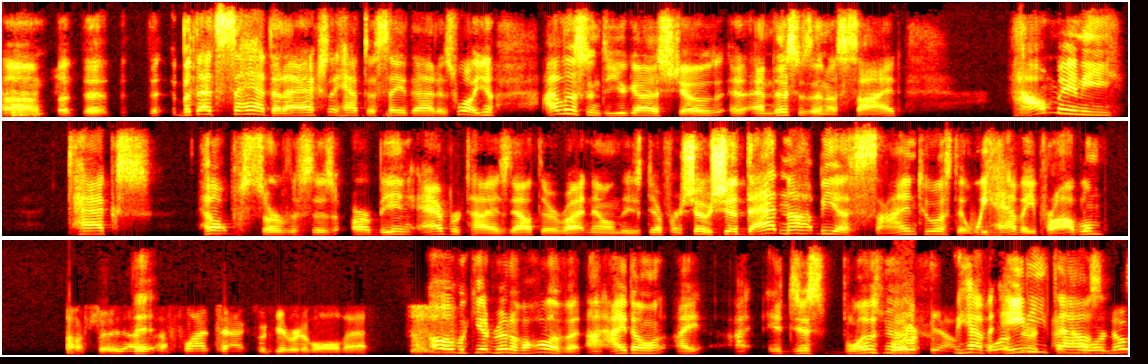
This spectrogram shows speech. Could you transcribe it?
um, but the, the but that's sad that I actually have to say that as well. You know, I listen to you guys' shows, and, and this is an aside. How many tax help services are being advertised out there right now on these different shows? Should that not be a sign to us that we have a problem? Oh, sure. A, a flat tax would get rid of all that. Oh, it would get rid of all of it. I, I don't. I, I. It just blows me. Or, away. yeah, we have eighty thousand, or no,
